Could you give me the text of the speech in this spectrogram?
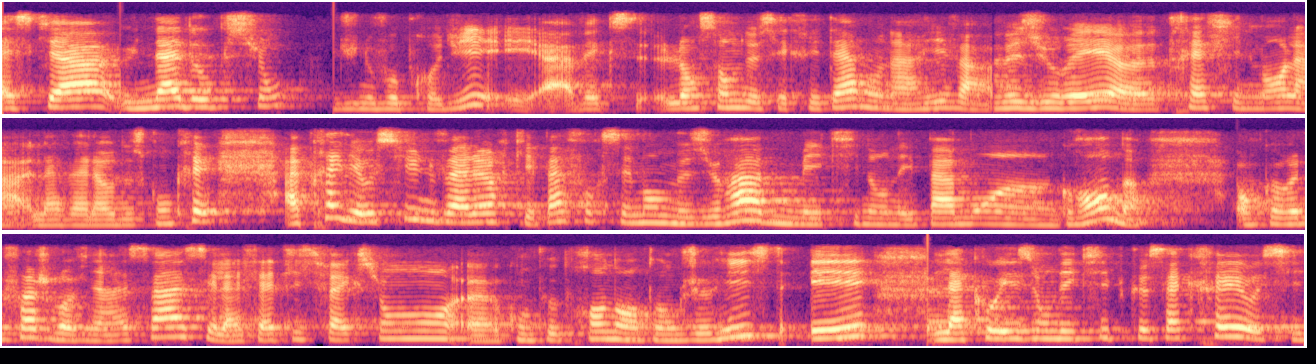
Est-ce qu'il y a une adoption du nouveau produit? Et avec l'ensemble de ces critères, on arrive à mesurer euh, très finement la, la valeur de ce qu'on crée. Après, il y a aussi une valeur qui n'est pas forcément mesurable, mais qui n'en est pas moins grande. Encore une fois, je reviens à ça, c'est la satisfaction euh, qu'on peut prendre en tant que juriste et la cohésion d'équipe que ça crée aussi.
